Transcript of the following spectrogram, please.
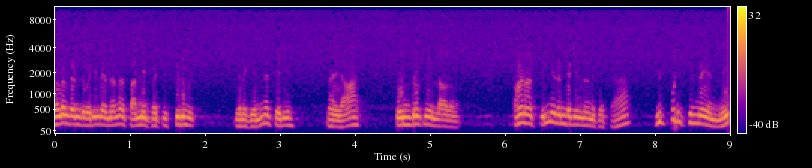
முதல் ரெண்டு வரியில என்னன்னா தன்னை பற்றி சிறுமி. எனக்கு என்ன தெரியும்? நான் யார்? ஒன்றுக்கும் இல்லாதவன். ஆனா சின்ன ரெண்டு அடியில் என்னன்னு கேட்டா இப்படி சின்ன என்னை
